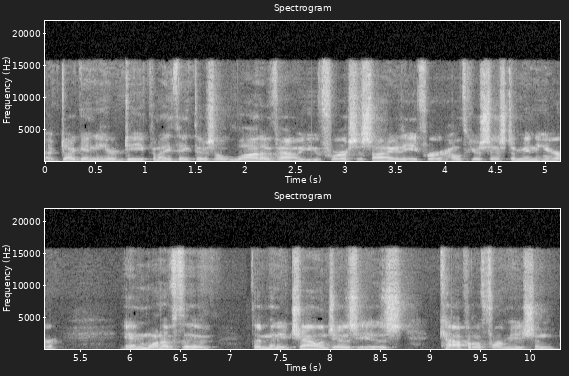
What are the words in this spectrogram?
I've dug in here deep, and I think there's a lot of value for our society, for our healthcare system in here. And one of the, the many challenges is capital formation.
